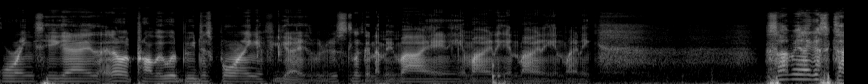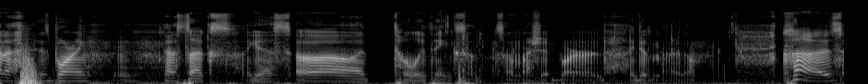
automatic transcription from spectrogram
boring to you guys. I know it probably would be just boring if you guys were just looking at me mining and mining and mining and mining. So I mean, I guess it kind of is boring. Kind of sucks, I guess. Uh, I totally think some, some of my shit burned. It doesn't matter though. Cause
